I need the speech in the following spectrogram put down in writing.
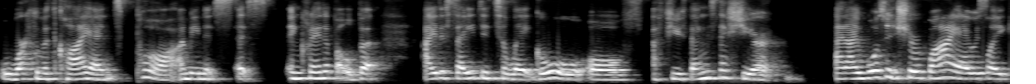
working with clients. Oh, I mean, it's it's incredible. But I decided to let go of a few things this year. And I wasn't sure why. I was like,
